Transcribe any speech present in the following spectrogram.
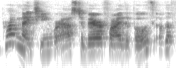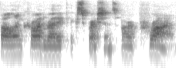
In problem 19, we're asked to verify that both of the following quadratic expressions are prime.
